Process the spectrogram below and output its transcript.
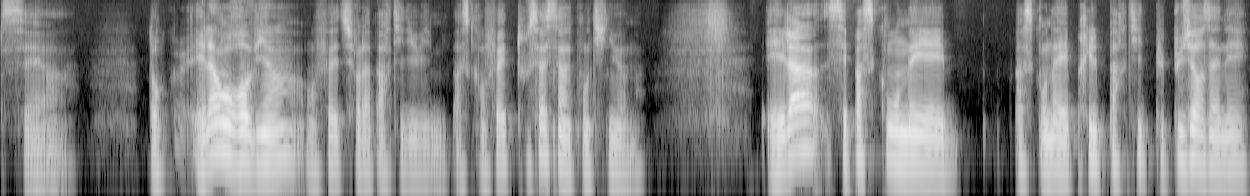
C'est, donc, et là, on revient en fait sur la partie du VIM, parce qu'en fait, tout ça, c'est un continuum. Et là, c'est parce qu'on est, parce qu'on avait pris le parti depuis plusieurs années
